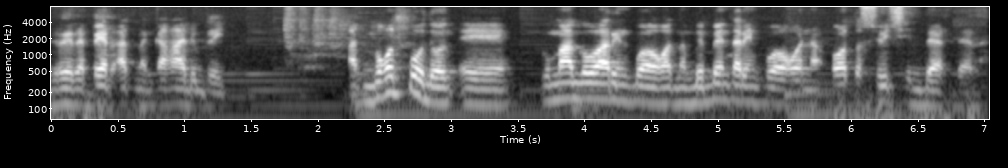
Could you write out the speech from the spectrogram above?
nagre-repair at nagka-calibrate. At bukod po doon, eh, gumagawa rin po ako at nagbebenta rin po ako ng auto switch inverter.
